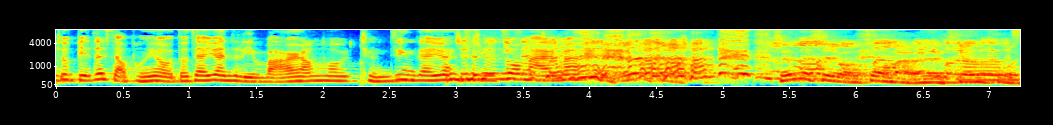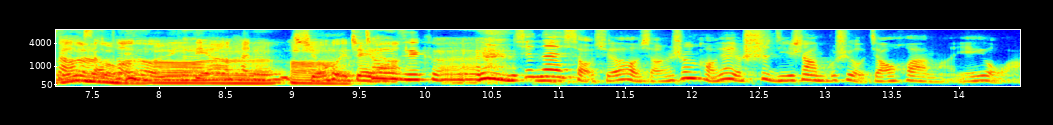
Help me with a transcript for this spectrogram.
就别的小朋友都在院子里玩，然后沉浸在院子里做买卖。真的是有做买卖的天赋，真的是做买卖还能学会这个，超级可爱。现在小学好小学生好像有市集上不是有交换吗？也有啊，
